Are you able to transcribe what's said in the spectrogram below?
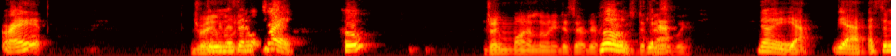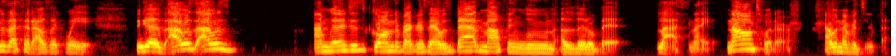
right? Dre Did we miss anyone? Dre. Who? Draymond and Looney deserve their flowers defensively. Yeah. No, yeah, yeah. As soon as I said, I was like, wait, because I was, I was, I'm gonna just go on the record and say I was bad mouthing Loon a little bit last night, not on Twitter. I would never do that,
